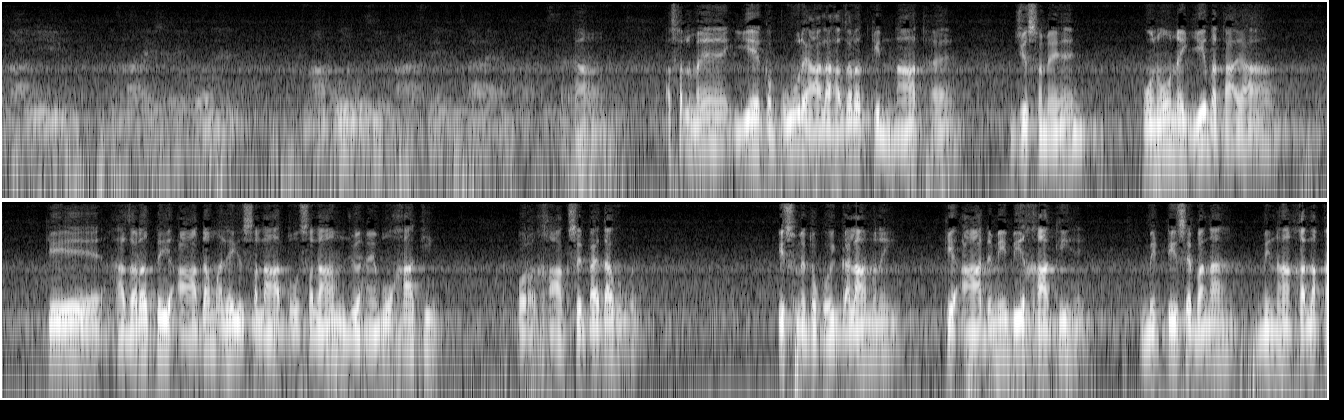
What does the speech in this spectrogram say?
سے معمول اسی خاص ہے اس کا کیا ہاں۔ اصل میں یہ ایک پورے اعلی حضرت کی نعت ہے جس میں انہوں نے یہ بتایا کہ حضرت آدم علیہ السلاط وسلام جو ہیں وہ خاکی اور خاک سے پیدا ہوئے۔ اس میں تو کوئی کلام نہیں کہ آدمی بھی خاکی ہے مٹی سے بنا ہے منہا خلق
